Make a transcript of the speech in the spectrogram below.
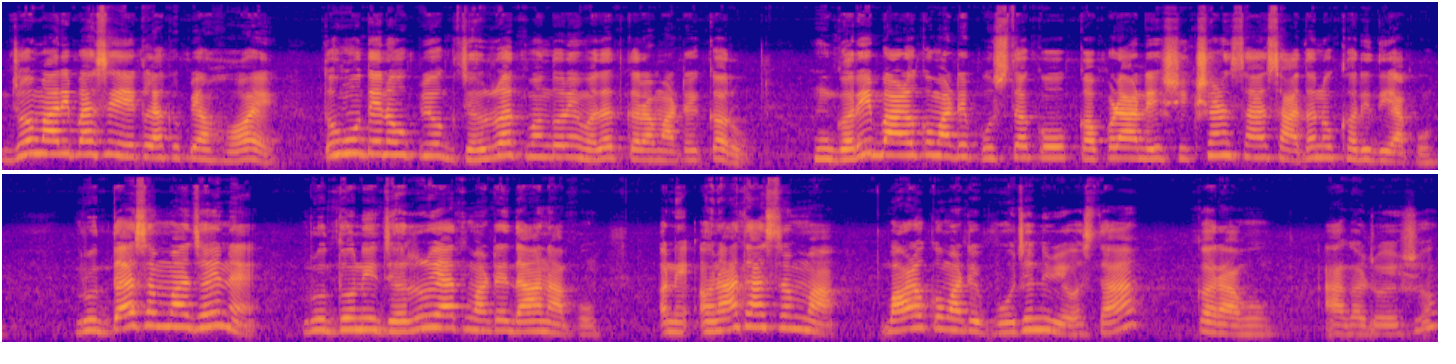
જો મારી પાસે એક લાખ રૂપિયા હોય તો હું તેનો ઉપયોગ જરૂરતમંદોને મદદ કરવા માટે કરું. હું ગરીબ બાળકો માટે પુસ્તકો, કપડાં અને શિક્ષણ સાધનો ખરીદી આપું. વૃદ્ધાશ્રમમાં જઈને વૃદ્ધોની જરૂરિયાત માટે દાન આપું અને અનાથ આશ્રમમાં બાળકો માટે ભોજનની વ્યવસ્થા કરાવો. આગળ જોઈશું.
